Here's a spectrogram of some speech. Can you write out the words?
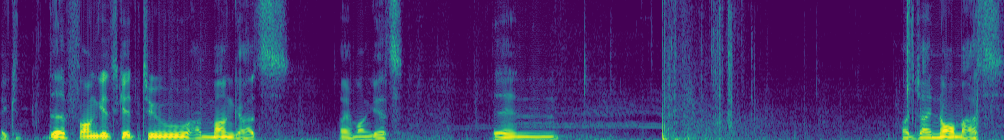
Like, the fungus get too among us, like among us, then or ginormous,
